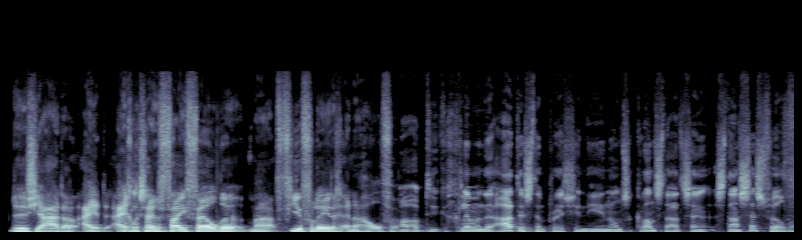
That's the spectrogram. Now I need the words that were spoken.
Dus ja, dan, ei- eigenlijk zijn het vijf velden, maar vier volledige en een halve. Maar op die glimmende artist impression die in onze krant staat, zijn, staan zes velden.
